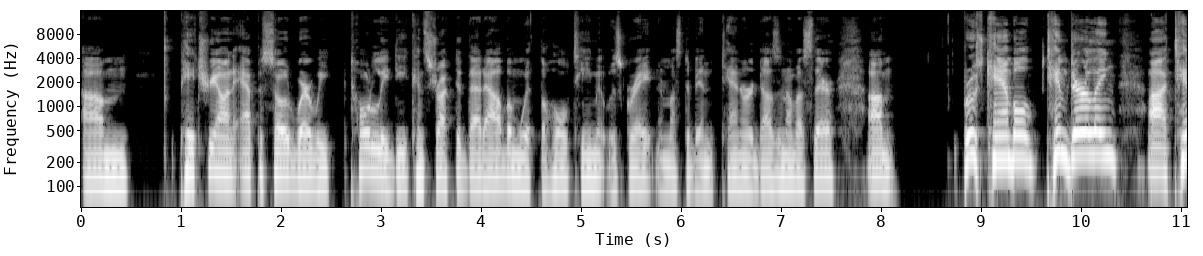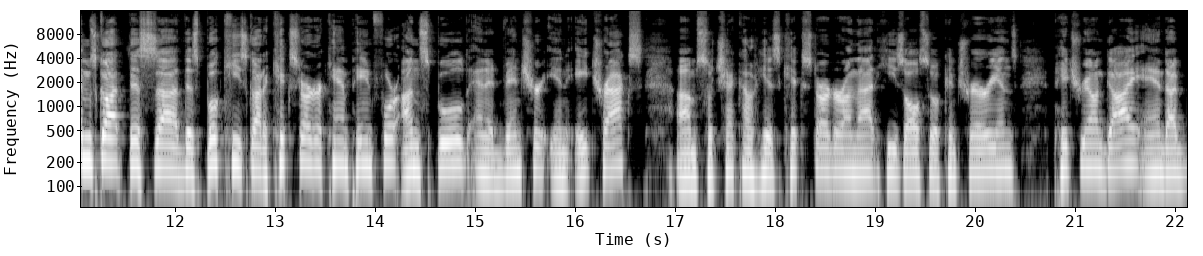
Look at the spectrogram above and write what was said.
Um, Patreon episode where we totally deconstructed that album with the whole team. It was great. There must have been 10 or a dozen of us there. Um, Bruce Campbell, Tim Derling. Uh, Tim's got this uh, this book. He's got a Kickstarter campaign for Unspooled An Adventure in Eight Tracks. Um, so check out his Kickstarter on that. He's also a Contrarians Patreon guy, and I've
